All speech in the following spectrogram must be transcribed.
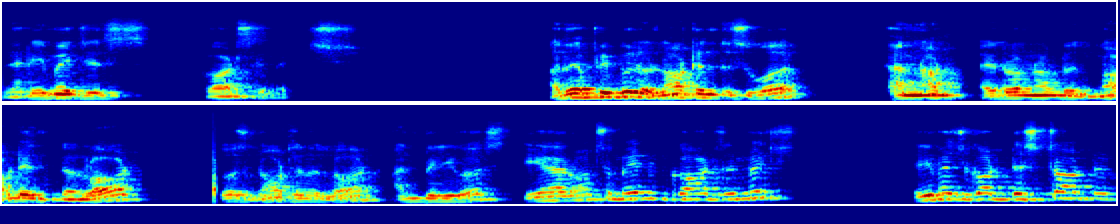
That image is God's image. Other people are not in this world. I'm not, I don't know, not in the Lord. Those not in the Lord, unbelievers, they are also made in God's image. The image got distorted.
